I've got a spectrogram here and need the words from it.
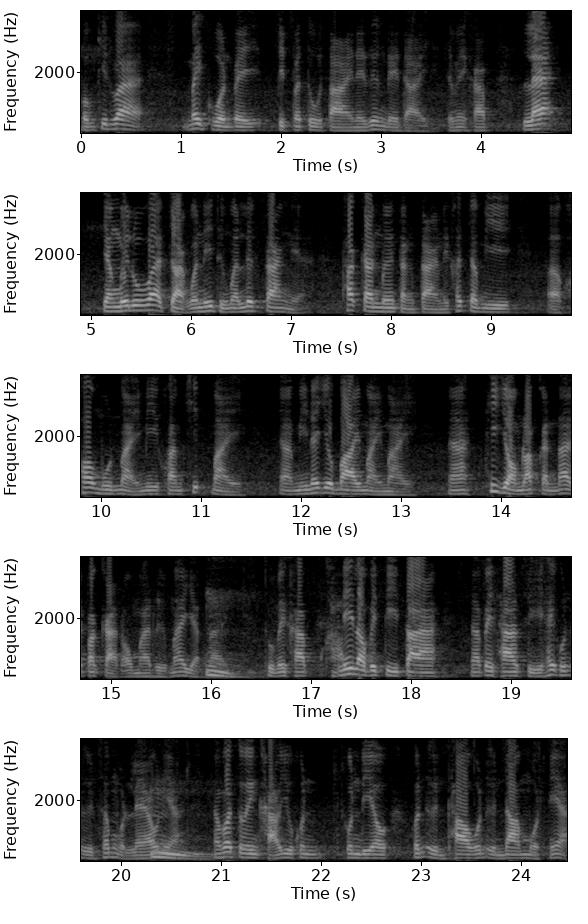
ผมคิดว่าไม่ควรไปปิดประตูตายในเรื่องใด ๆ ใช่ไหมครับ และยังไม่รู้ว่าจากวันนี้ถึงวันเลือกตั้งเนี่ยพรรคการเมืองต่างๆเนี่ยเขาจะมีเอ่อข้อมูลใหม่มีความคิดใหม่อะ มีนโยบายใหม่ๆนะที่ยอมรับกันได้ประกาศออกมาหรือไม่อย่างไรอืมถูกไหมครับครับนี่เราไปตีตานะไปทาสีให้คนอื่นซะหมดแล้วเนี่ยอืมนะว่าตัวเองขาวอยู่คนคนเดียว คนอื่นเทาคนอื่นดำหมดเนี่ย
